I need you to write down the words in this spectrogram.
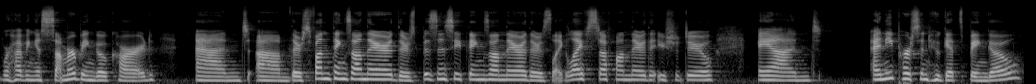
We're having a summer bingo card, and um, there's fun things on there, there's businessy things on there, there's like life stuff on there that you should do. And any person who gets bingo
